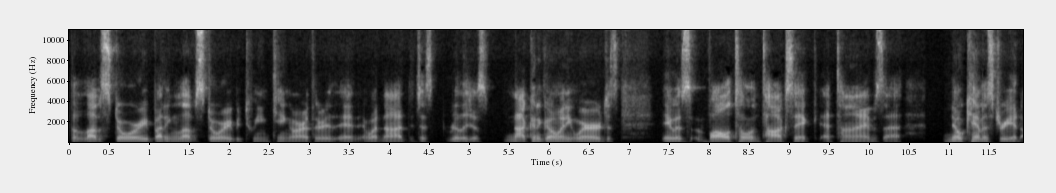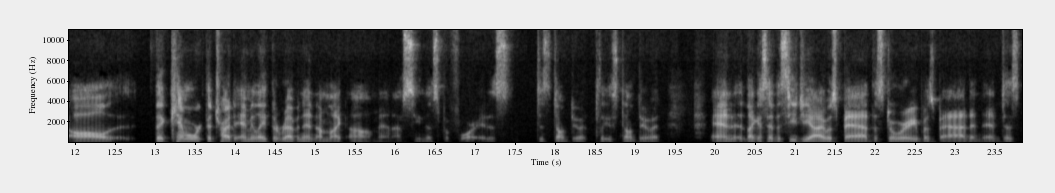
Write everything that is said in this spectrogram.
The love story, budding love story between King Arthur and whatnot, it just really just not going to go anywhere. Just it was volatile and toxic at times. Uh, no chemistry at all. The camera work that tried to emulate the Revenant, I'm like, oh man, I've seen this before. It is just don't do it, please don't do it. And like I said, the CGI was bad, the story was bad, and, and just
